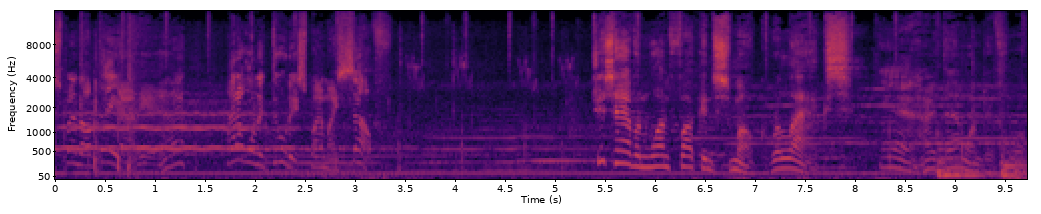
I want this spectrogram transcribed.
spend all day out here, huh? I don't want to do this by myself. Just having one fucking smoke. Relax. Yeah, I heard that one before,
